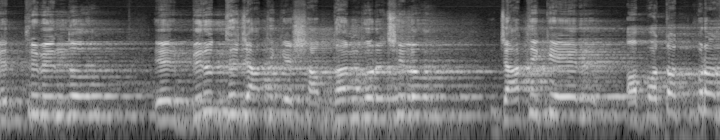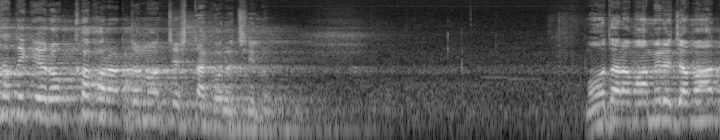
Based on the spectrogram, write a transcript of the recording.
নেতৃবৃন্দ এর বিরুদ্ধে জাতিকে সাবধান করেছিল, জাতিকে এর অপতৎপরতা থেকে রক্ষা করার জন্য চেষ্টা করেছিল। মহতারাম আমির জামাত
